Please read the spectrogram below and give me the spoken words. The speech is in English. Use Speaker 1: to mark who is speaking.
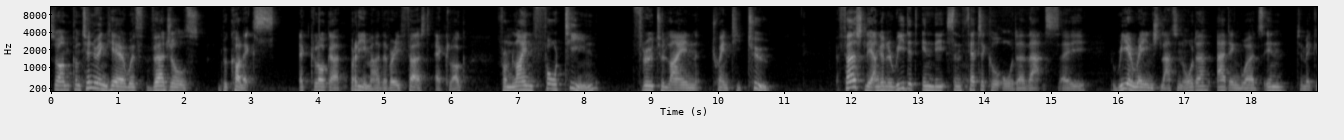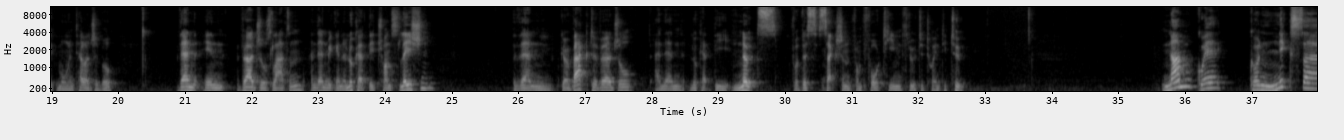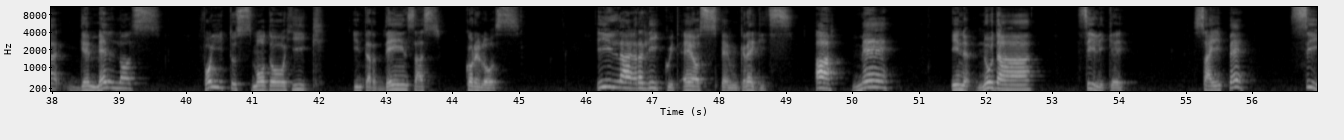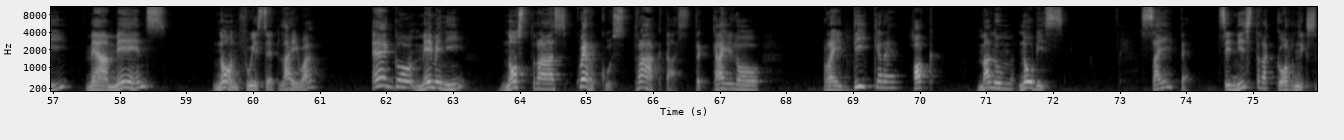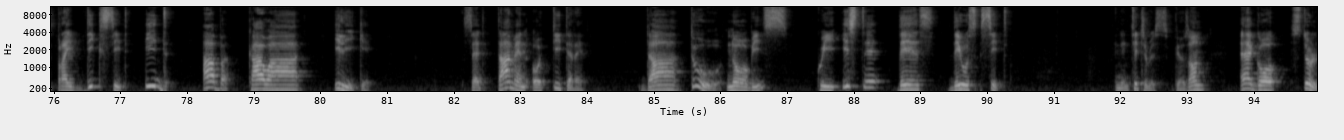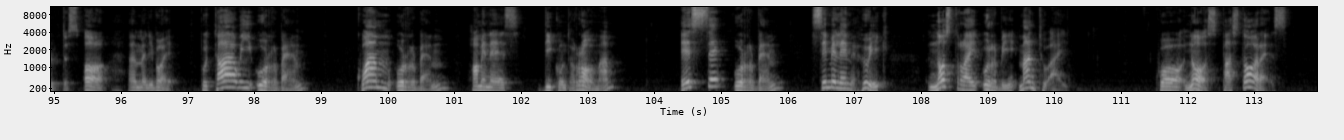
Speaker 1: So I'm continuing here with Virgil's Bucolics, Ecloga Prima, the very first eclogue, from line 14 through to line 22. Firstly, I'm going to read it in the synthetical order, that's a rearranged Latin order, adding words in to make it more intelligible. Then in Virgil's Latin, and then we're going to look at the translation, then go back to Virgil, and then look at the notes for this section from 14 through to 22. Namque connixa gemellos foitus modo hic interdensas correlos. Illa reliquit eos spem gregis. A me! In nuda silice. Saepe si mea mens non fuisset laiva, ego memeni nostras quercus tractas de caelo praedicere hoc malum nobis. Saepe sinistra cornix praedixit id ab cava ilice. Sed tamen o titere, da tu nobis qui iste deus, deus sit. And then Tityrus goes on, ego stultus, o oh, eh, meliboe, putavi urbem, quam urbem homines dicunt Romam, esse urbem similem huic nostrae urbi mantuae, quo nos pastores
